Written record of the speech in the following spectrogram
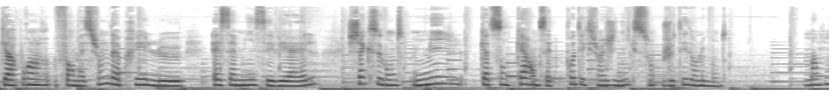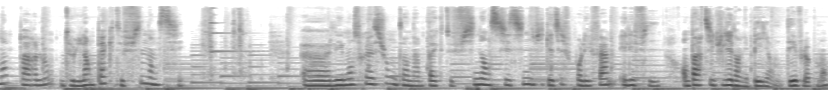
Car pour information, d'après le SMI CVAL, chaque seconde, 1447 protections hygiéniques sont jetées dans le monde. Maintenant parlons de l'impact financier. Euh, les menstruations ont un impact financier significatif pour les femmes et les filles, en particulier dans les pays en développement,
